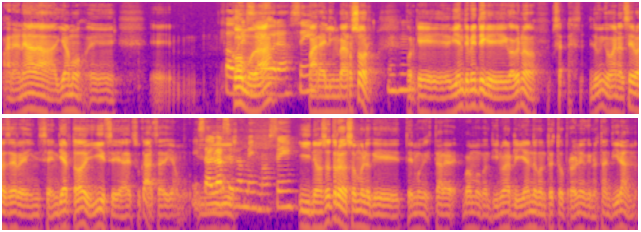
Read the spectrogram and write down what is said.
para nada, digamos, eh, eh, cómoda para el inversor. Porque evidentemente que el gobierno, lo único que van a hacer va a ser incendiar todo y irse a su casa, digamos. Y salvarse ellos mismos, sí. Y nosotros somos los que tenemos que estar, vamos a continuar lidiando con todos estos problemas que nos están tirando.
